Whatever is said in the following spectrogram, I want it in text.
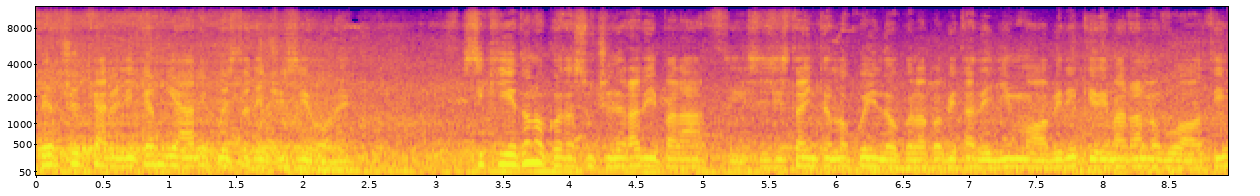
per cercare di cambiare questa decisione. Si chiedono cosa succederà dei palazzi, se si sta interloquendo con la proprietà degli immobili che rimarranno vuoti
